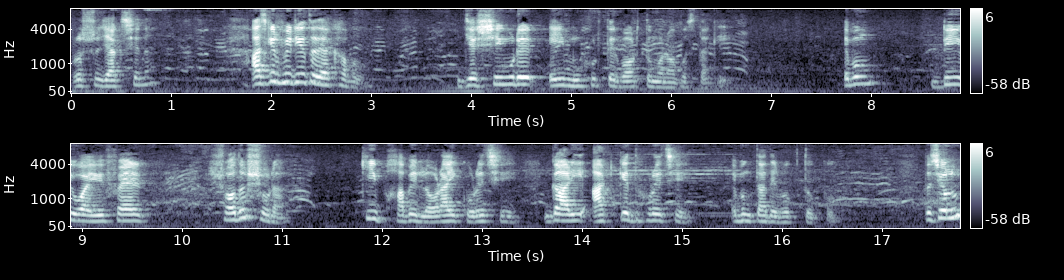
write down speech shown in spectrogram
প্রশ্ন জাগছে না আজকের ভিডিওতে দেখাবো যে সিঙ্গুরের এই মুহূর্তের বর্তমান অবস্থা কি এবং ডিওয়াইএফের সদস্যরা কীভাবে লড়াই করেছে গাড়ি আটকে ধরেছে এবং তাদের বক্তব্য তো চলুন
